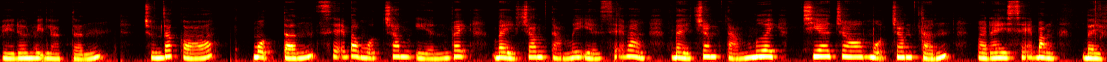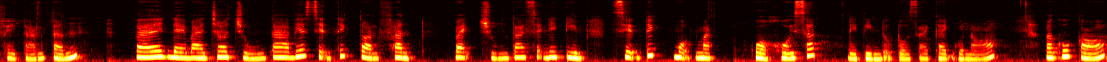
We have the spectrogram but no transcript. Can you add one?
Về đơn vị là tấn. Chúng ta có 1 tấn sẽ bằng 100 yến Vậy 780 yến sẽ bằng 780 chia cho 100 tấn Và đây sẽ bằng 7,8 tấn. Và đề bài cho chúng ta biết diện tích toàn phần. Vậy chúng ta sẽ đi tìm diện tích một mặt của khối sắt để tìm được độ dài cạnh của nó. Và cô có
